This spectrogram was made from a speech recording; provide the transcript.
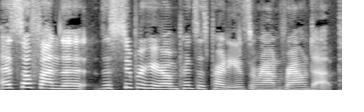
It's so fun. The the superhero and princess party is around Roundup.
